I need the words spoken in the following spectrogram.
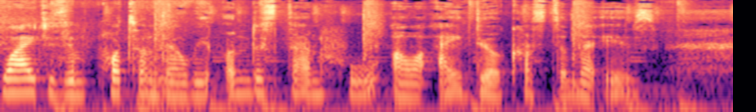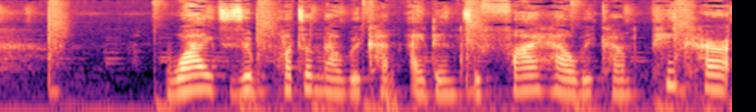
why it is important that we understand who our ideal customer is. Why it is important that we can identify her, we can pick her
